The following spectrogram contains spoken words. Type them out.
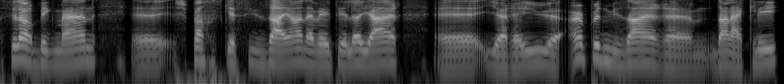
c'est leur big man. je pense que si Zion avait été là hier, il y aurait eu un peu de misère dans la clé.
